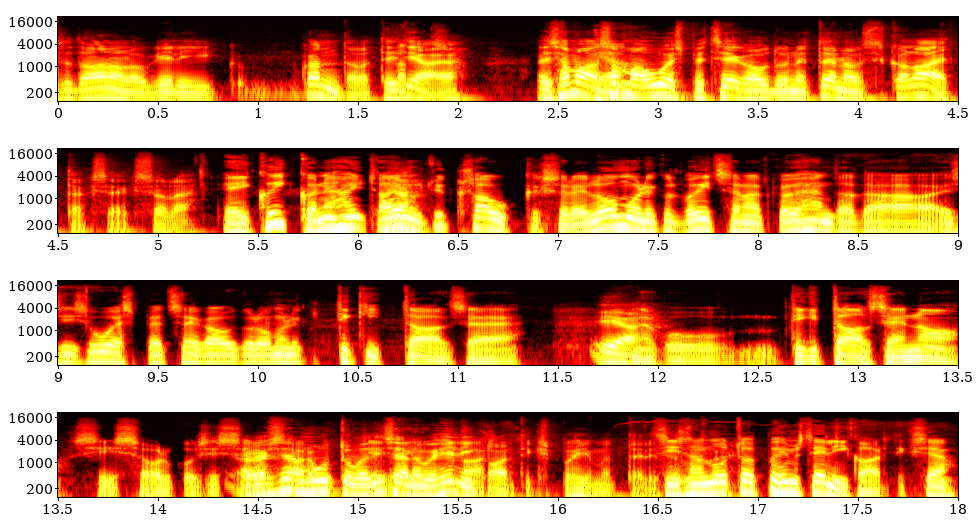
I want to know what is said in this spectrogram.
seda analoogheli kanda, vot ei tea jah või sama, sama USB-C kaudu need tõenäoliselt ka laetakse, eks ole. ei, kõik on jah ainult ja. üks auk, eks ole, loomulikult võid sa nad ka ühendada siis USB-C kaudu loomulikult digitaalse ja. nagu digitaalsena siis olgu siis. aga siis nad muutuvad ise nagu helikaardiks põhimõtteliselt. siis nad muutuvad põhimõtteliselt helikaardiks jah,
